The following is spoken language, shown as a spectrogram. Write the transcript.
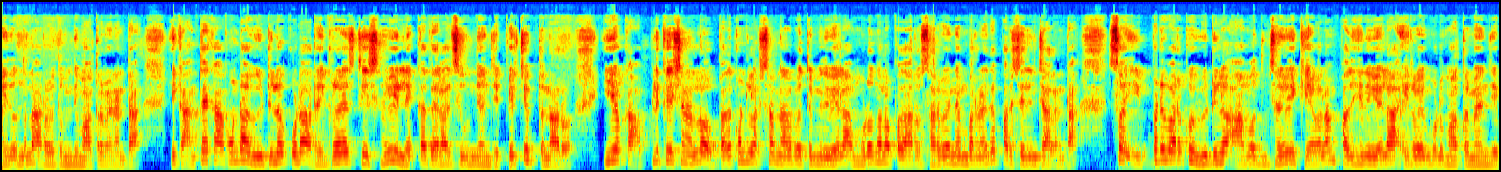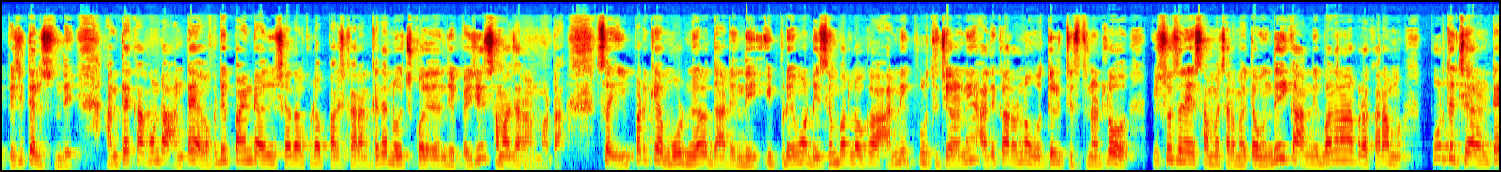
ఐదు వందల అరవై తొమ్మిది మాత్రమేనంట. ఇక అంతేకాకుండా వీటిలో కూడా రెగ్యులరైజ్ చేసినవి లెక్క తేలాల్సి ఉంది అని చెప్పి చెప్తున్నారు. ఈ యొక్క అప్లికేషన్లో పదకొండు లక్షల నలభై తొమ్మిది వేల మూడు వందల పదహారు సర్వే నెంబర్ అనేది పరిశీలించాలంట. సో ఇప్పటి వరకు వీటిలో ఆమోదించినవి కేవలం పదిహేను వేల ఇరవై మూడు మాత్రమే అని చెప్పేసి తెలుస్తుంది. అంతేకాకుండా అంటే ఒకటి పాయింట్ ఐదు శాతం కూడా పరిష్కారానికి అయితే నోచుకోలేదని చెప్పేసి సమాచారం అనమాట సో ఇప్పటికే మూడు నెలలు దాటింది. ఇప్పుడేమో డిసెంబర్లోగా అన్ని పూర్తి చేయాలని అధికారులను ఒత్తిడి తెస్తున్నట్లు విశ్వసనీయ సమాచారం అయితే ఉంది. ఇక నిబంధనల ప్రకారం పూర్తి చేయాలంటే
